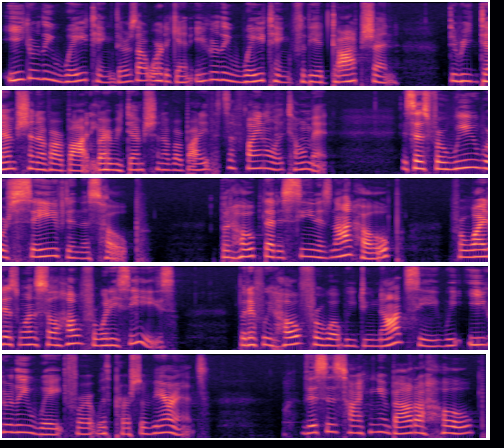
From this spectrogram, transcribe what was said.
eagerly waiting, there's that word again, eagerly waiting for the adoption, the redemption of our body. By redemption of our body, that's the final atonement. It says, For we were saved in this hope. But hope that is seen is not hope, for why does one still hope for what he sees? But if we hope for what we do not see, we eagerly wait for it with perseverance. This is talking about a hope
